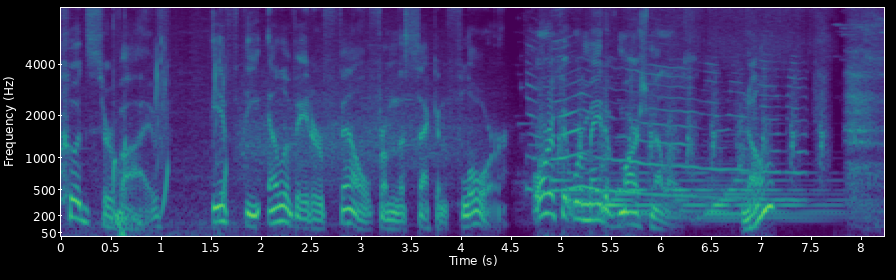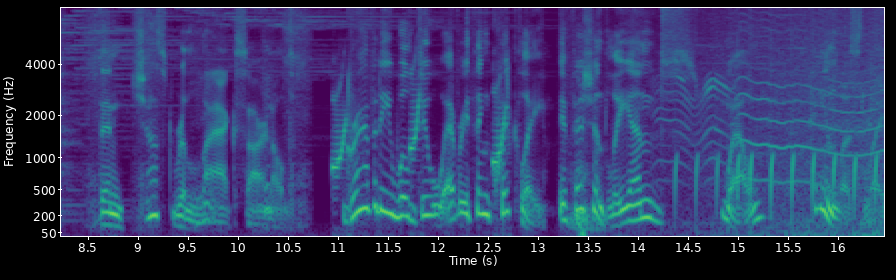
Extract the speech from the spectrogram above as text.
could survive if the elevator fell from the second floor, or if it were made of marshmallows. No? Then just relax, Arnold. Gravity will do everything quickly, efficiently, and, well, painlessly.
